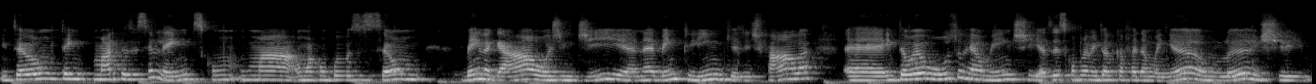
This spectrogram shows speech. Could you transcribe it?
Então tem marcas excelentes com uma, uma composição bem legal hoje em dia, né? Bem clean que a gente fala. É, então eu uso realmente, às vezes complementando café da manhã, um lanche,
